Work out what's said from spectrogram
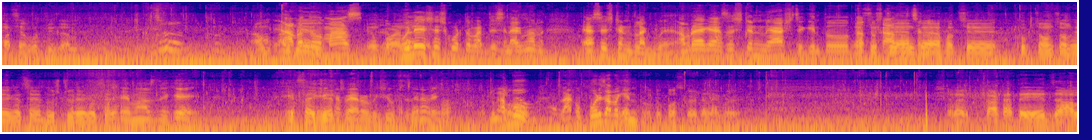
মাছে ভর্তি জাল আমরা তো মাছ। হইলেই শেষ করতে পারতেছি না। একজন অ্যাসিস্ট্যান্ট লাগবে। আমরা এক অ্যাসিস্ট্যান্ট নিয়ে আসছি কিন্তু তার তো কাজ হচ্ছে না। হচ্ছে খুব চঞ্চল হয়ে গেছে দুষ্টু হয়ে গেছে। সে মাছ দেখে Excited? এই আরও বেশি উঠছে না ভাই? হ্যাঁ, আব্বু রাখো পড়ে যাবে কিন্তু। একটু পজ করে দেন একবারে। শালার কাটাতে জাল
